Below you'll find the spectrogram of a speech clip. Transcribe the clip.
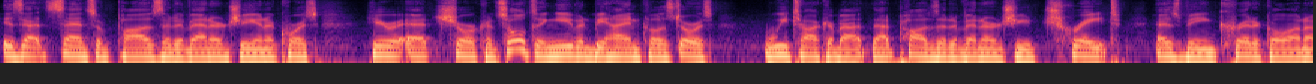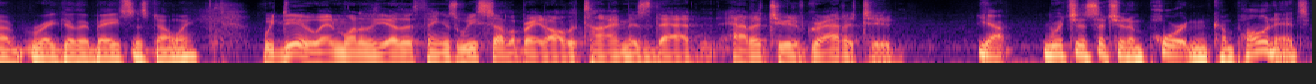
is that sense of positive energy. And of course, here at Shore Consulting, even behind closed doors, we talk about that positive energy trait as being critical on a regular basis, don't we? We do. And one of the other things we celebrate all the time is that attitude of gratitude. Yeah, which is such an important component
